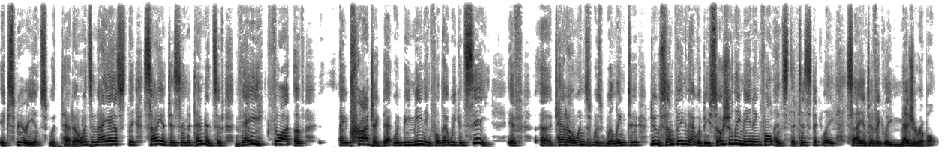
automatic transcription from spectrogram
experience with Ted Owens and I asked the scientists in attendance if they thought of a project that would be meaningful that we could see if uh, Ted Owens was willing to do something that would be socially meaningful and statistically, scientifically measurable.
